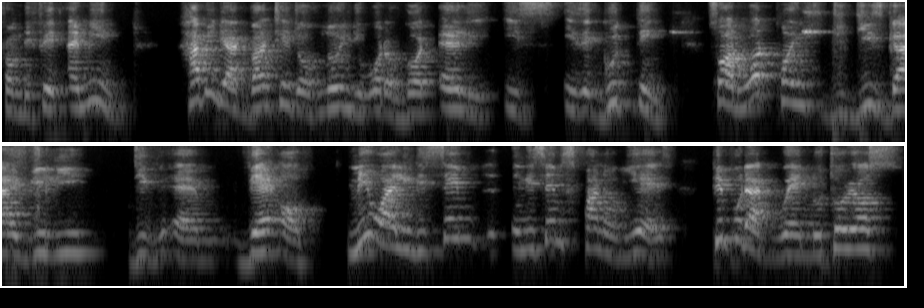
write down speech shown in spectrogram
from the faith? I mean, having the advantage of knowing the word of God early is, is a good thing. So at what point did this guy really um, off? Meanwhile, in the same in the same span of years, people that were notorious,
